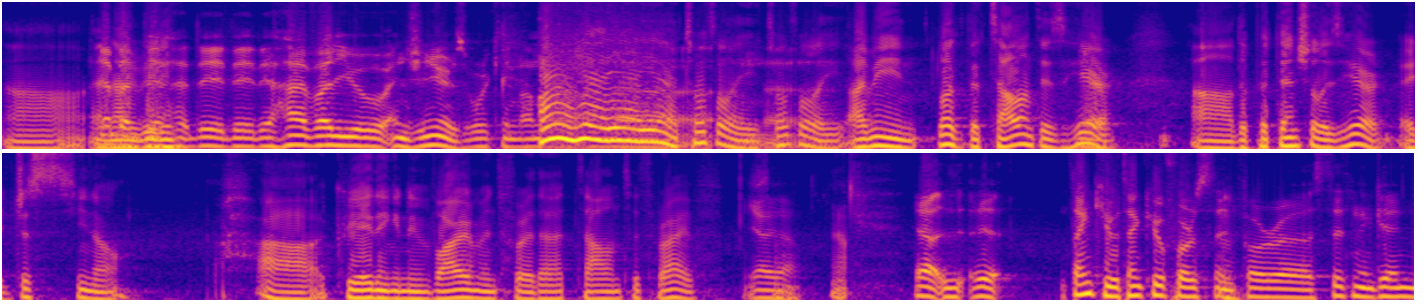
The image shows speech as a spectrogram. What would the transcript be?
Uh, Yeah, but really, they, they, they, they high value engineers working on. oh yeah, yeah, yeah, uh, totally, uh, totally. I mean, look, the talent is here. Uh, the potential is here. It just, you know, uh, creating an environment for that talent to thrive. Yeah, So, yeah. yeah. Yeah, uh, thank you, thank you for Mm. for uh, stating again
